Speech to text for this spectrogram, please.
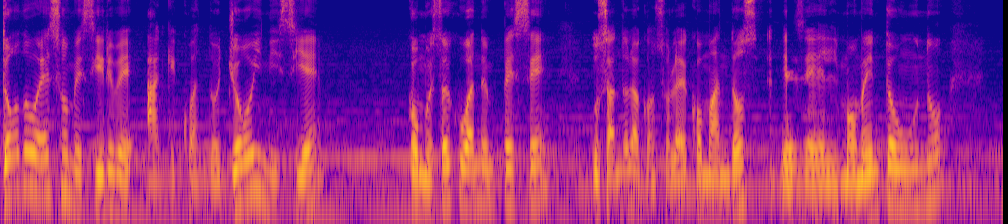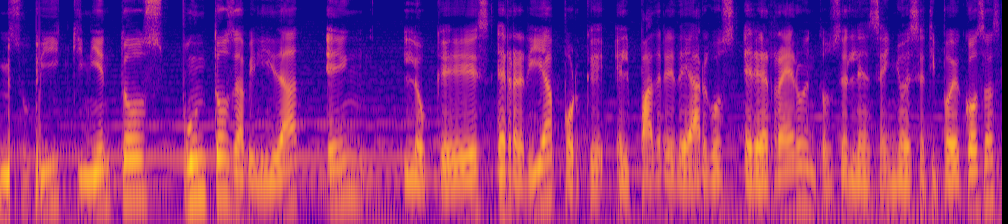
todo eso me sirve a que cuando yo inicié, como estoy jugando en PC, usando la consola de comandos, desde el momento 1 me subí 500 puntos de habilidad en lo que es herrería, porque el padre de Argos era herrero, entonces le enseñó ese tipo de cosas.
